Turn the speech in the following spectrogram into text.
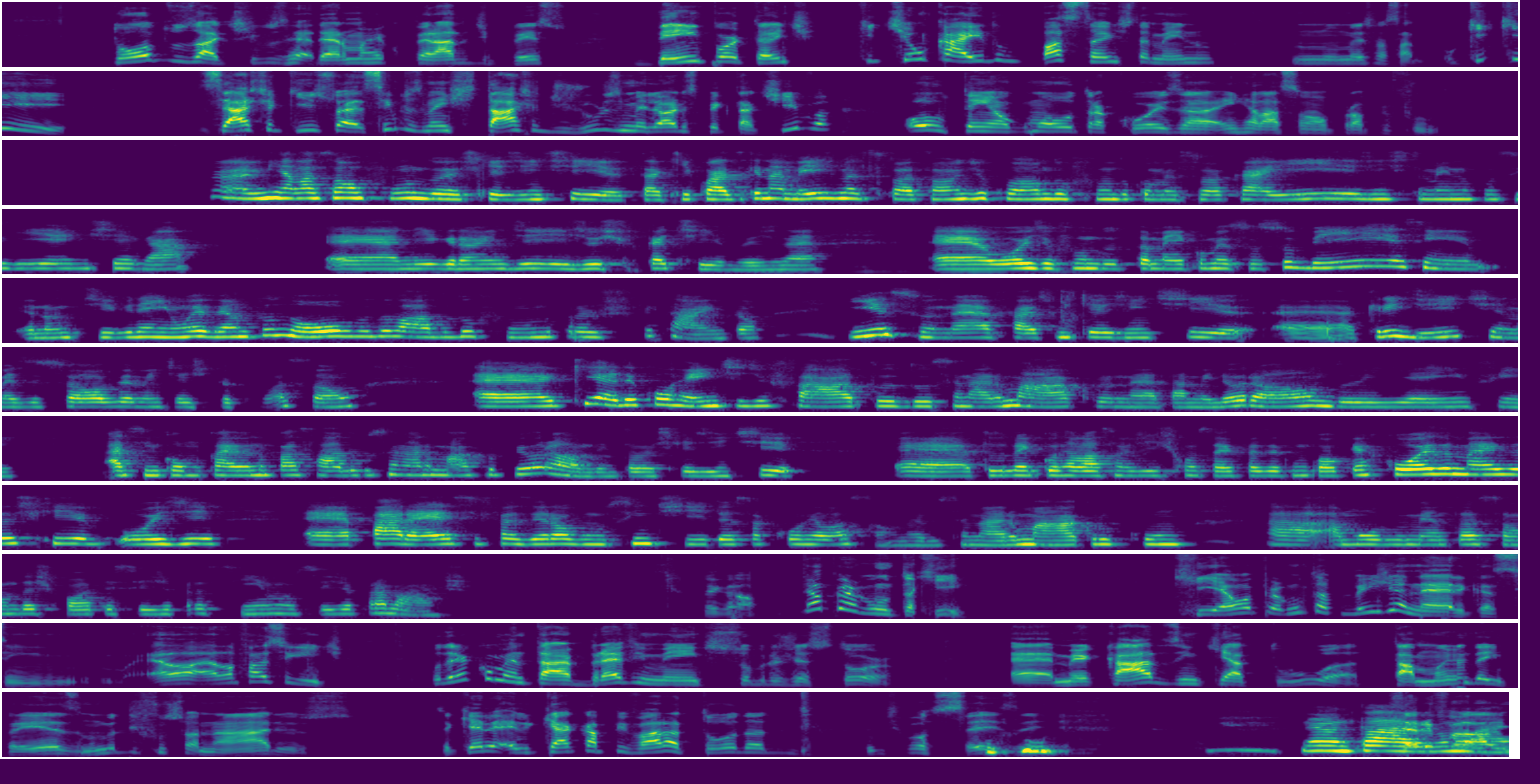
todos os ativos deram uma recuperada de preço bem importante, que tinham caído bastante também no, no mês passado. O que que você acha que isso é simplesmente taxa de juros melhor expectativa ou tem alguma outra coisa em relação ao próprio fundo? Ah, em relação ao fundo, acho que a gente está aqui quase que na mesma situação de quando o fundo começou a cair, a gente também não conseguia enxergar é, ali grandes justificativas, né? É, hoje o fundo também começou a subir, assim, eu não tive nenhum evento novo do lado do fundo para justificar. Então, isso, né, faz com que a gente é, acredite, mas isso obviamente é especulação, é, que é decorrente de fato do cenário macro, né? Tá melhorando, e aí, enfim, assim como caiu no passado, o cenário macro piorando. Então, acho que a gente. É, tudo bem, com relação a gente consegue fazer com qualquer coisa, mas acho que hoje é, parece fazer algum sentido essa correlação né, do cenário macro com a, a movimentação das cotas, seja para cima ou seja para baixo. Legal. Tem uma pergunta aqui, que é uma pergunta bem genérica, assim. Ela, ela faz o seguinte: Poderia comentar brevemente sobre o gestor, é, mercados em que atua, tamanho da empresa, número de funcionários? Isso aqui ele, ele quer a capivara toda de vocês. Aí. Não, claro, vamos falar... lá.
